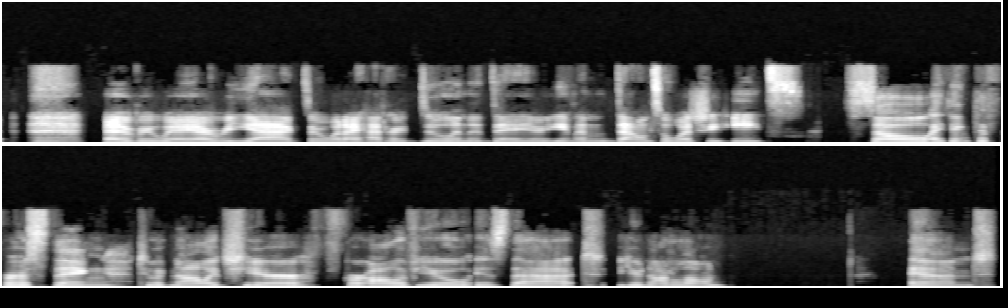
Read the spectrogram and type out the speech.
every way I react or what I had her do in the day or even down to what she eats. So I think the first thing to acknowledge here for all of you is that you're not alone. And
